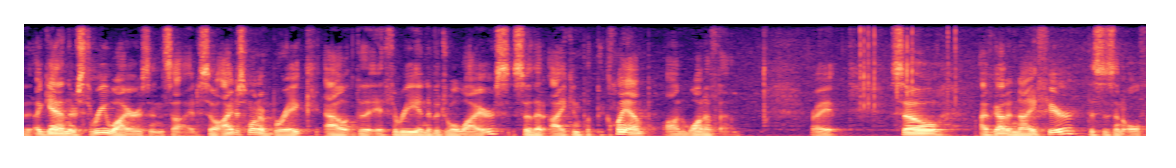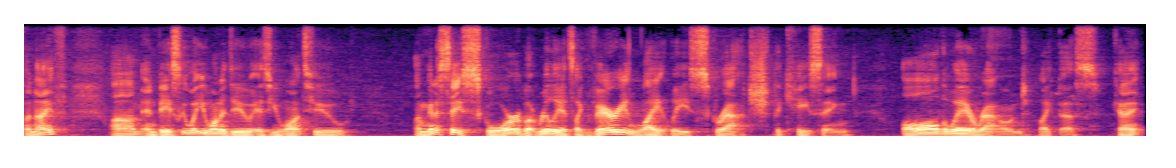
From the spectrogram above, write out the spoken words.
again, there's three wires inside. So I just want to break out the three individual wires so that I can put the clamp on one of them, right? So I've got a knife here. This is an Olfa knife. Um, and basically what you want to do is you want to, I'm going to say score, but really it's like very lightly scratch the casing all the way around like this. Okay.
